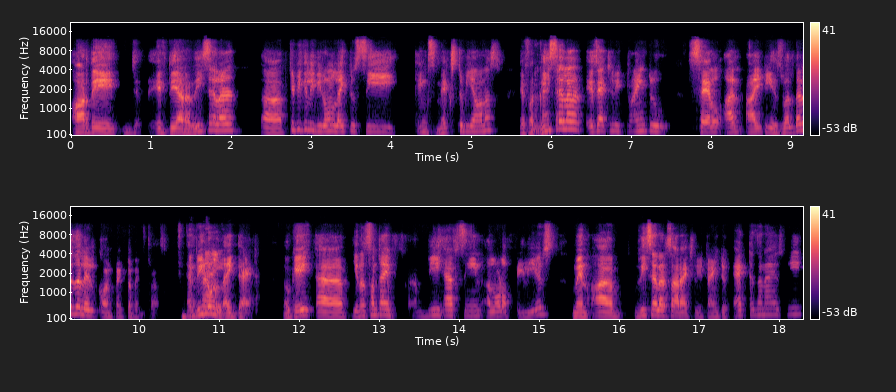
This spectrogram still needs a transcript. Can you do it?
Are they, if they are a reseller, uh, typically we don't like to see things mixed, to be honest. If a okay. reseller is actually trying to sell an IP as well, there is a little conflict of interest. And we right. don't like that. Okay. Uh, you know, sometimes we have seen a lot of failures when uh, resellers are actually trying to act as an ISV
